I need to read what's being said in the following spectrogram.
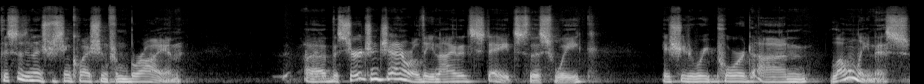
this is an interesting question from Brian. Uh, the Surgeon General of the United States this week issued a report on loneliness.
